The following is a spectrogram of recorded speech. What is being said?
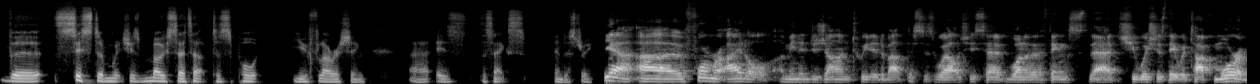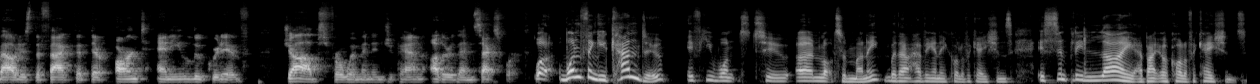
The system which is most set up to support you flourishing uh, is the sex industry. Yeah, uh, former idol Amina Du Jean tweeted about this as well. She said one of the things that she wishes they would talk more about is the fact that there aren't any lucrative jobs for women in Japan other than sex work. Well, one thing you can do if you want to earn lots of money without having any qualifications is simply lie about your qualifications.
